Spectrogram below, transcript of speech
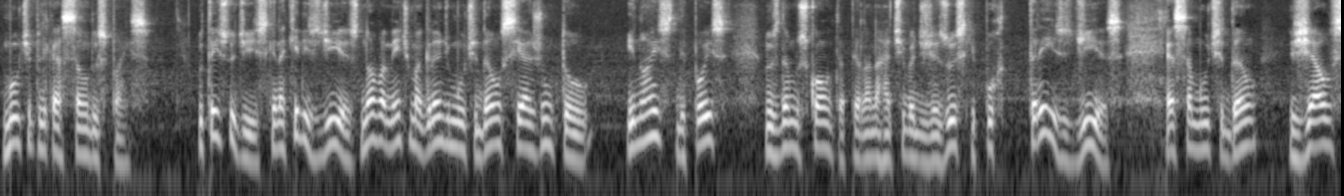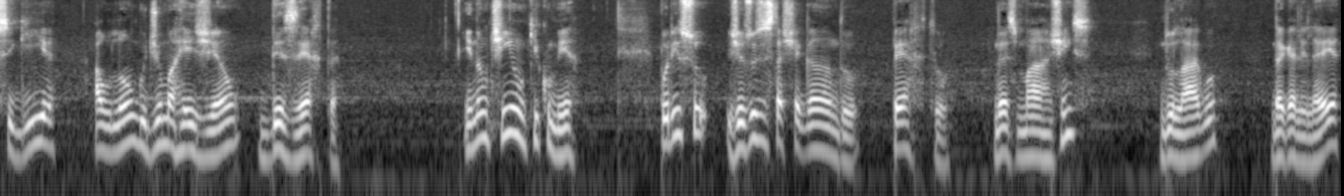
multiplicação dos pães. O texto diz que naqueles dias novamente uma grande multidão se ajuntou. E nós depois nos damos conta, pela narrativa de Jesus, que por três dias essa multidão já o seguia ao longo de uma região deserta. E não tinham o que comer. Por isso, Jesus está chegando perto das margens do lago da Galileia,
